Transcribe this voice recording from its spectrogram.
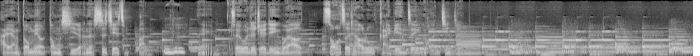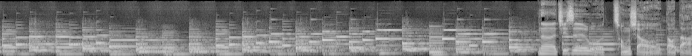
海洋都没有东西了，那世界怎么办？嗯哼，对，所以我就决定我要走这条路，改变这个环境。这样。那其实我从小到大，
